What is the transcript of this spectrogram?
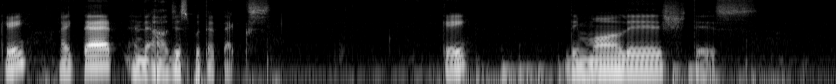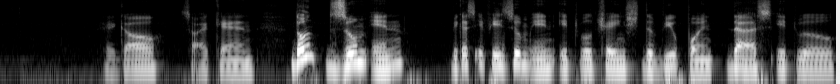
Okay like that. And then I'll just put the text. Okay demolish this. There you go. So I can don't zoom in because if you zoom in it will change the viewpoint. Thus it will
